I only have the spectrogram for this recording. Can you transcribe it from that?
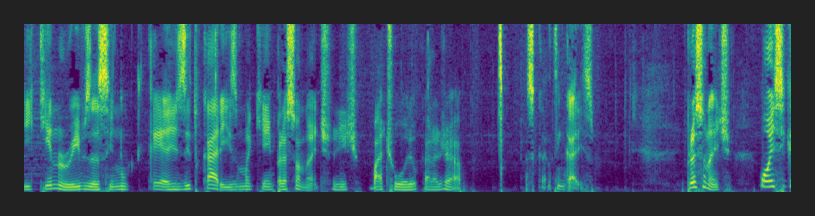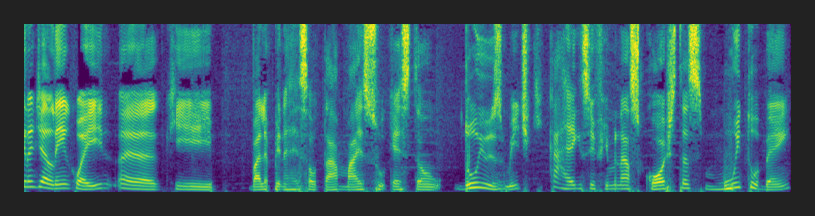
e Keanu Reeves, assim, no quesito carisma que é impressionante. A gente bate o olho o cara já. Esse cara tem carisma. Impressionante. Bom, esse grande elenco aí, é, que vale a pena ressaltar mais a questão do Will Smith, que carrega esse filme nas costas muito bem.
